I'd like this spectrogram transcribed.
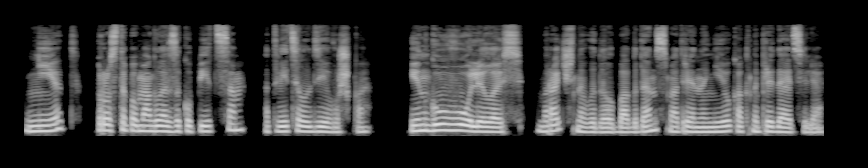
«Нет, просто помогла закупиться», — ответила девушка. «Инга уволилась», — мрачно выдал Богдан, смотря на нее как на предателя.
